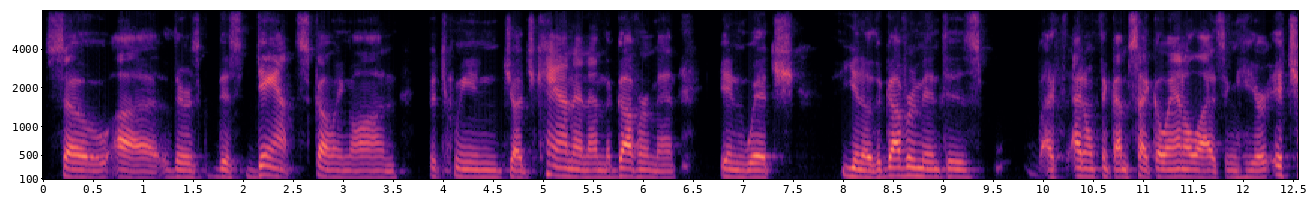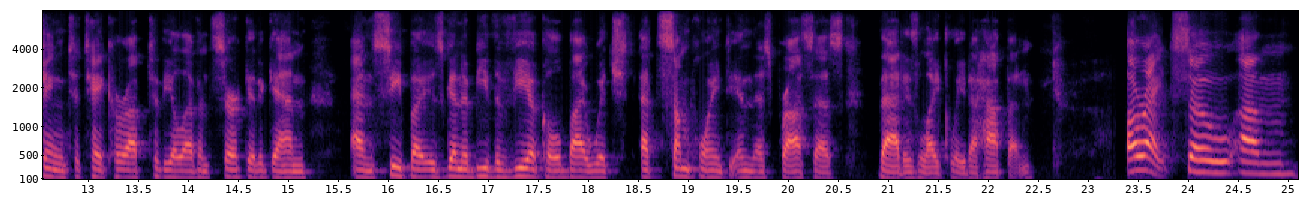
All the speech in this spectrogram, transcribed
So uh, there's this dance going on between Judge Cannon and the government, in which you know the government is I, I, don't think I'm psychoanalyzing here, itching to take her up to the 11th Circuit again. And CIPA is going to be the vehicle by which, at some point in this process, that is likely to happen. All right, so um,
